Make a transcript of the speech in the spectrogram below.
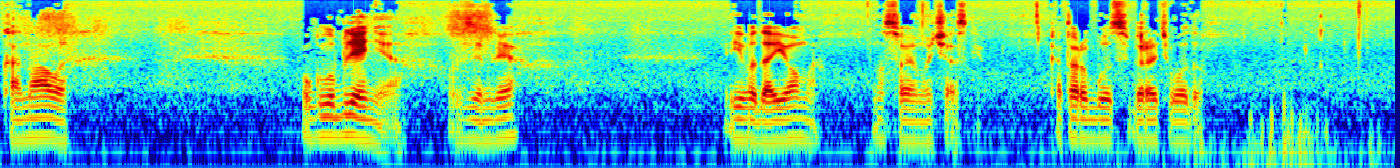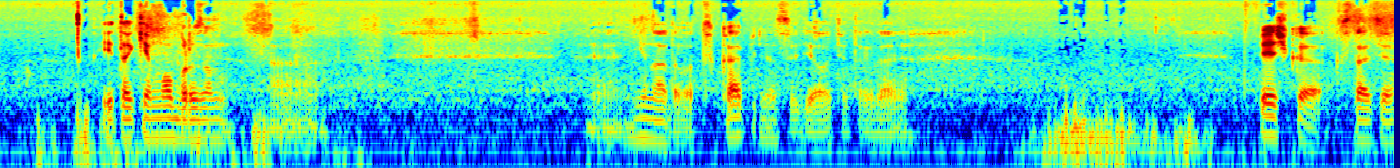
каналы углубления в земле и водоемы на своем участке, которые будут собирать воду. И таким образом э, не надо вот капельницы делать и так далее. Печка, кстати,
